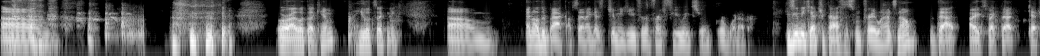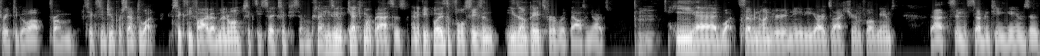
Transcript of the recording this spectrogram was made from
Um, or I look like him. He looks like me. Um, and other backups, and I guess Jimmy G for the first few weeks or, or whatever. He's going to be catching passes from Trey Lance now. That I expect that catch rate to go up from 62% to what? 65 at minimum, 66, 67%. He's going to catch more passes. And if he plays the full season, he's on pace for over a thousand yards. Hmm. He had what 780 yards last year in 12 games. That's in 17 games at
